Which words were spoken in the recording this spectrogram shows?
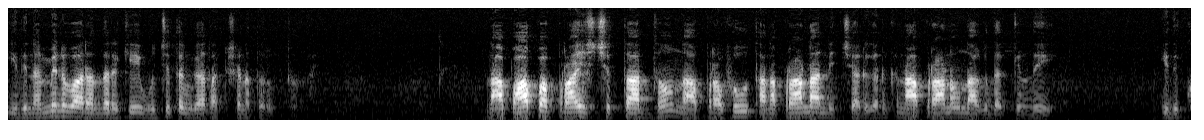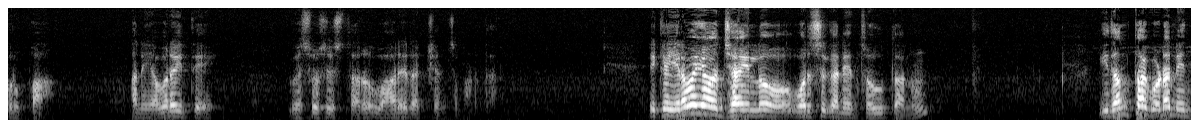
ఇది నమ్మిన వారందరికీ ఉచితంగా రక్షణ దొరుకుతుంది. నా పాప ప్రాయశ్చిత్తార్థం నా ప్రభు తన ప్రాణాన్ని ఇచ్చారు కనుక నా ప్రాణం నాకు దక్కింది. ఇది కృప అని ఎవరైతే విశ్వసిస్తారో వారే రక్షించబడతారు. ఇక ఇరవయో అధ్యాయంలో వరుసగా నేను చదువుతాను. ఇదంతా కూడా నేను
